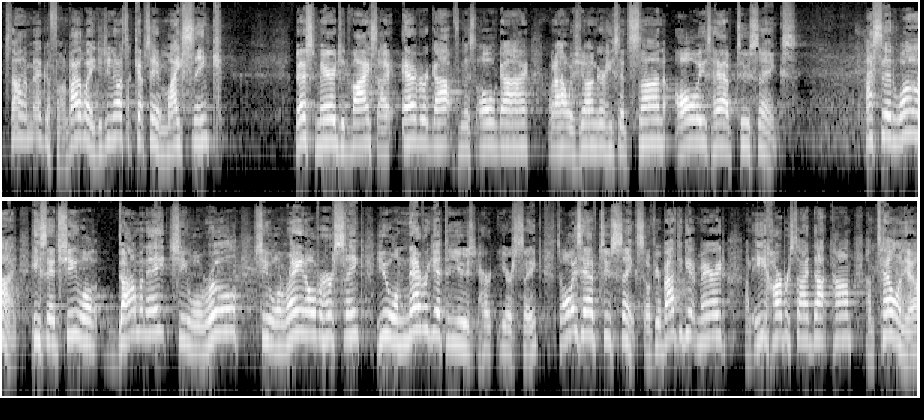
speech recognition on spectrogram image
It's not a megaphone. By the way, did you notice I kept saying my sink? Best marriage advice I ever got from this old guy when I was younger. He said, Son, always have two sinks. I said, Why? He said, She will dominate, she will rule, she will reign over her sink. You will never get to use her, your sink. So always have two sinks. So if you're about to get married on eharborside.com, I'm telling you,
